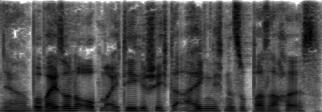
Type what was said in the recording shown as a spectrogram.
Ja, wobei so eine Open-ID-Geschichte eigentlich eine super Sache ist.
